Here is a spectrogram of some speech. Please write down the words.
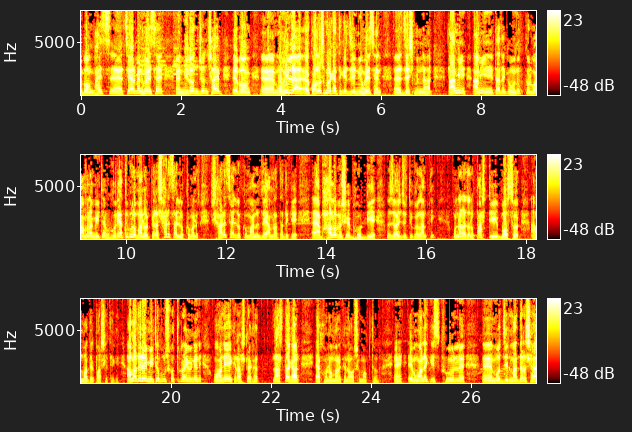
এবং ভাইস চেয়ারম্যান হয়েছে নিরঞ্জন সাহেব এবং মহিলা কলস মার্কা থেকে যিনি হয়েছেন জেসমিন নাহার। তা আমি আমি তাদেরকে অনুরোধ করব, আমরা মিঠাপুকুর এতগুলো মানুষ, প্রায় সাড়ে চার লক্ষ মানুষ, সাড়ে চার লক্ষ মানুষ যে আমরা তাদেরকে ভালোবেসে ভোট দিয়ে জয়যুক্ত করলাম, ঠিক? ওনারা যেন পাঁচটি বছর আমাদের পাশে থেকে। আমাদের এই মিঠপুর সত্তরটা ইউনিয়নে অনেক রাস্তাঘাট রাস্তাঘাট এখনও মনে করেন অসমাপ্ত। এবং অনেক স্কুল মসজিদ, মাদ্রাসা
